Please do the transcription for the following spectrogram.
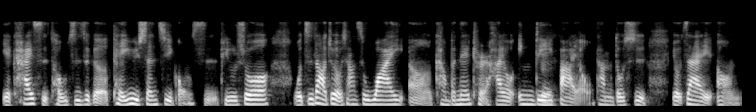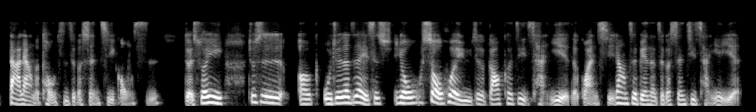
也开始投资这个培育生技公司，比如说我知道就有像是 Y 呃 Combinator 还有 Indie Bio，他们都是有在嗯大量的投资这个生技公司。对，所以就是呃，我觉得这也是优受惠于这个高科技产业的关系，让这边的这个生技产业也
